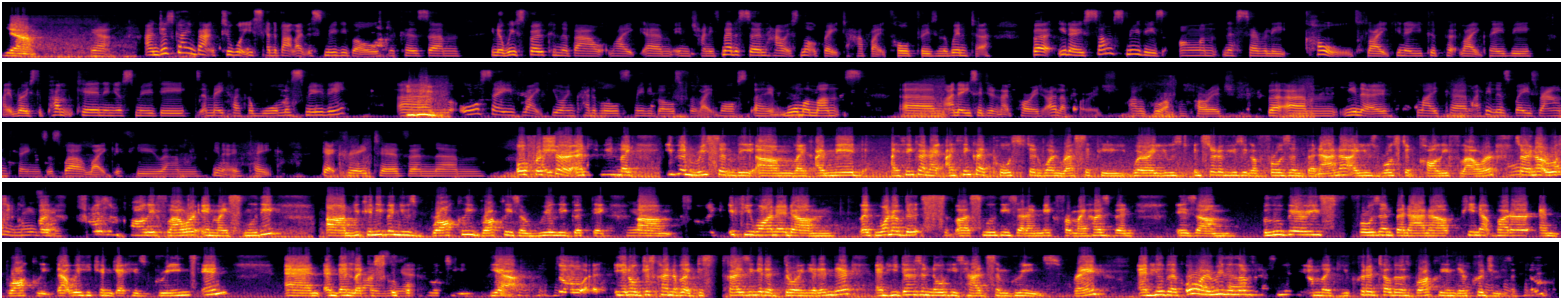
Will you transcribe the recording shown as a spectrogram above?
Yeah. Yeah. And just going back to what you said about like the smoothie bowls, because um, you know we've spoken about like um, in chinese medicine how it's not great to have like cold foods in the winter but you know some smoothies aren't necessarily cold like you know you could put like maybe like roast roasted pumpkin in your smoothie and make like a warmer smoothie mm-hmm. um, mm-hmm. or save like your incredible smoothie bowls for like more um, warmer months um, I know you said you don't like porridge. I love porridge. I was brought up on porridge, but um, you know, like um, I think there's ways around things as well. Like if you um, you know take get creative and um oh for sure. And i mean like even recently um like i made i think and I, I think i posted one recipe where i used instead of using a frozen banana i used roasted cauliflower. Oh, sorry not roasted but frozen cauliflower in my smoothie. Um you can even use broccoli. Broccoli is a really good thing. Yeah. um so like if you wanted um like one of the uh, smoothies that i make for my husband is um blueberries, frozen banana, peanut butter, and broccoli. That way he can get his greens in and and then like a scoop it. of protein. Yeah. so you know, just kind of like disguising it and throwing it in there. And he doesn't know he's had some greens, right? And he'll be like, Oh, I really love that smoothie. I'm like, you couldn't tell there was broccoli in there, could you? He's like, no.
